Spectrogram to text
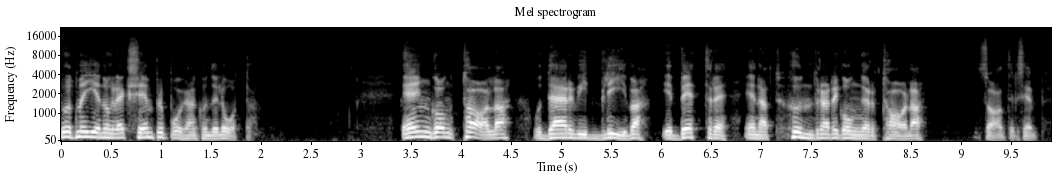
Låt mig ge några exempel på hur han kunde låta. En gång tala och därvid bliva är bättre än att hundrade gånger tala, sa han till exempel.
